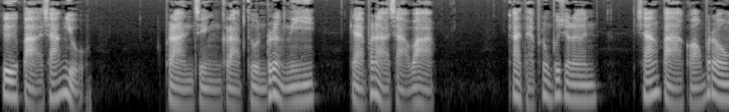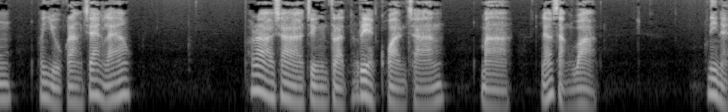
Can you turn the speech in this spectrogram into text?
คือป่าช้างอยู่ พรานจึงกราบทูลเรื่องนี้ แก่พระราชาว่า ข้าแต่พระองค์ผู้เจริญ ช้างป่าของพระองค์มาอยู่กลางแจ้งแล้ว ระราชาจึงตรัสเรียกควานช้างมาแล้วสั่งว่า นี่แน่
